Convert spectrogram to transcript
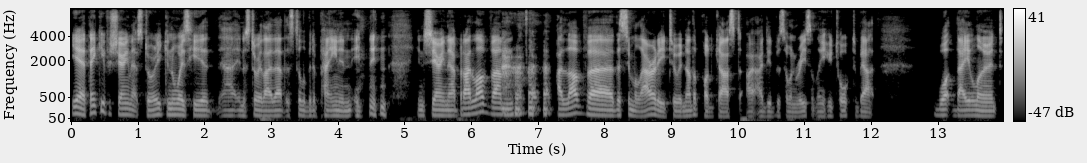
Yeah, thank you for sharing that story. You can always hear uh, in a story like that, there's still a bit of pain in in, in sharing that. But I love um, I love uh, the similarity to another podcast I, I did with someone recently who talked about what they learned.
